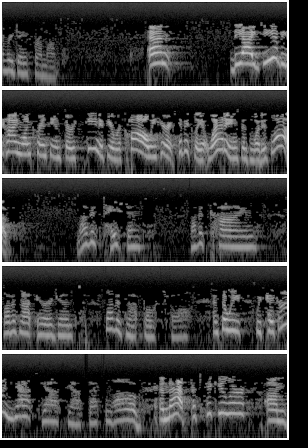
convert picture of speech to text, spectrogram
Every day for a month. And the idea behind 1 Corinthians 13, if you recall, we hear it typically at weddings, is what is love? Love is patient. Love is kind. Love is not arrogant. Love is not boastful. And so we, we take on, yes, yes, yes, that's love. And that particular um,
